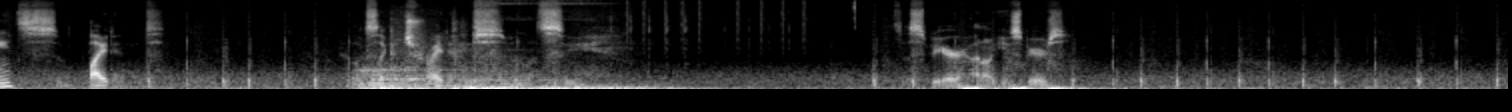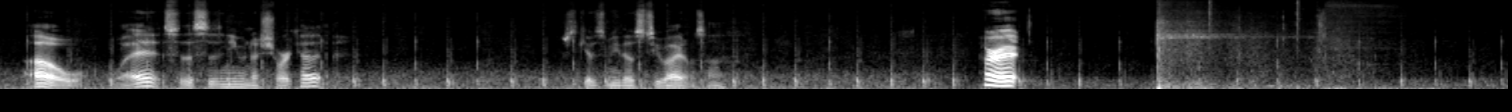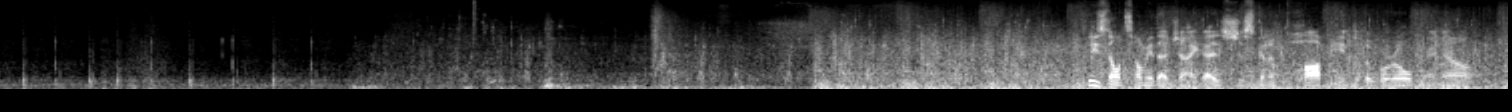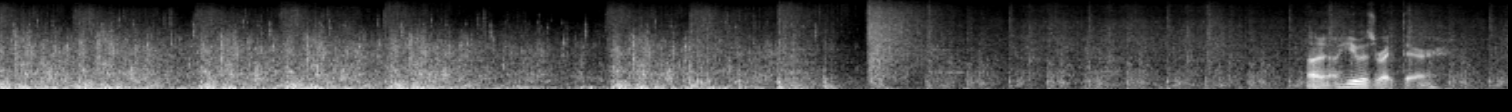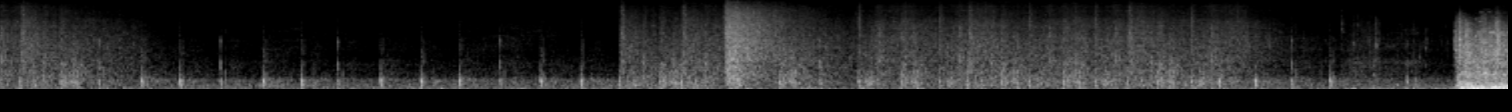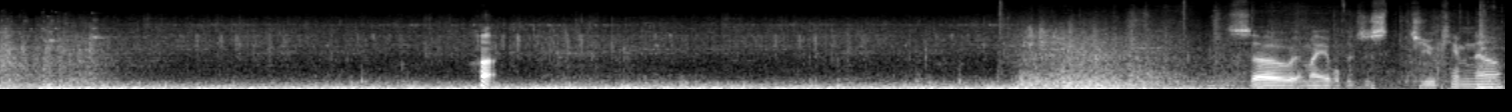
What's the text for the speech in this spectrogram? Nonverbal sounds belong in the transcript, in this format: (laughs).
Saints Bident. That looks like a trident. Let's see. It's a spear. I don't use spears. Oh, what? So this isn't even a shortcut? Just gives me those two items, huh? Alright. Please don't tell me that giant guy is just gonna pop into the world right now. Oh no, he was right there. Huh. So, am I able to just juke him now?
